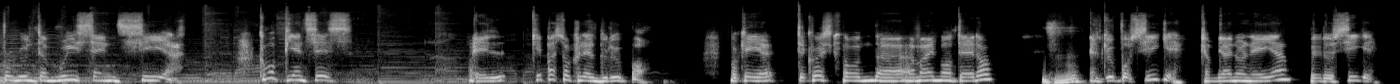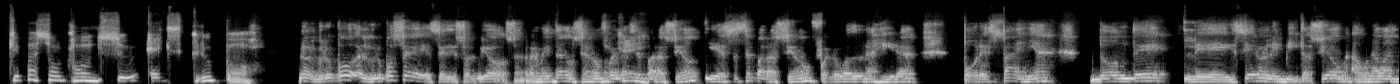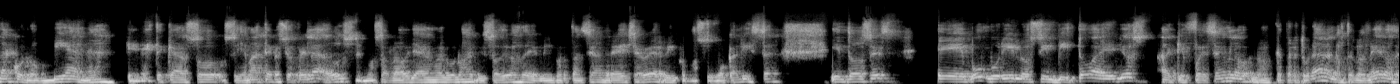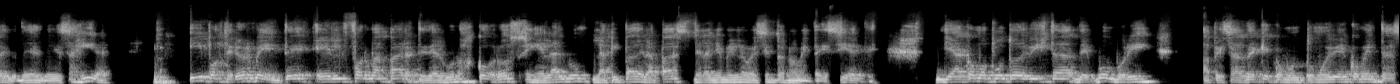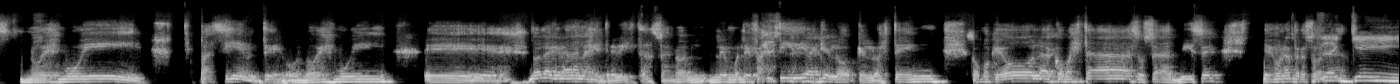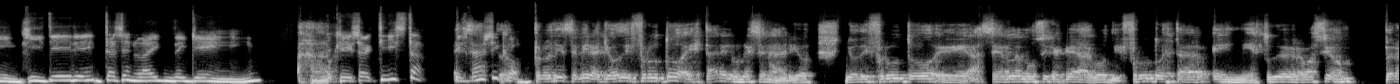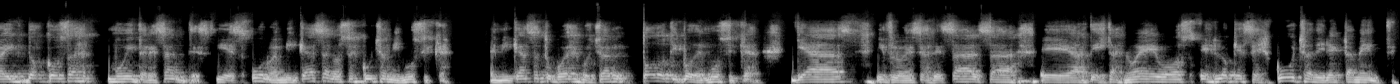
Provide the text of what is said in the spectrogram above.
una pregunta muy sencilla. ¿Cómo piensas el qué pasó con el grupo? Porque eh, te acuerdas con uh, Amay Montero, el grupo sigue, cambiaron ella, pero sigue. ¿Qué pasó con su ex grupo? No, el grupo, el grupo se, se disolvió, o sea, realmente anunciaron fue la Ok. separación y esa separación fue luego de una gira por España donde le hicieron la invitación a una banda colombiana, que en este caso se llama Terciopelados, hemos hablado ya en algunos episodios de la importancia de Andrés Echeverry como su vocalista, y entonces eh, Bumburi los invitó a ellos a que fuesen los, que aperturaran los teloneros de esa gira. Y posteriormente, él forma parte de algunos coros en el álbum La Pipa de la Paz del año 1997. Ya como punto de vista de Bumburi, a pesar de que, como tú muy bien comentas, no es muy paciente o no es muy, eh, no le agradan las entrevistas, o sea, no, le, le fastidia que lo, que lo estén como que, hola, ¿cómo estás? O sea, dice, es una persona... The game. He didn't, doesn't like the game Ajá. porque es artista, es Exacto. músico. Pero él dice, mira, yo disfruto estar en un escenario, yo disfruto eh, hacer la música que hago, disfruto estar en mi estudio de grabación, pero hay dos cosas muy interesantes. Y es, uno, en mi casa no se escucha mi música. En mi casa tú puedes escuchar todo tipo de música, jazz, influencias de salsa, eh, artistas nuevos, es lo que se escucha directamente.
